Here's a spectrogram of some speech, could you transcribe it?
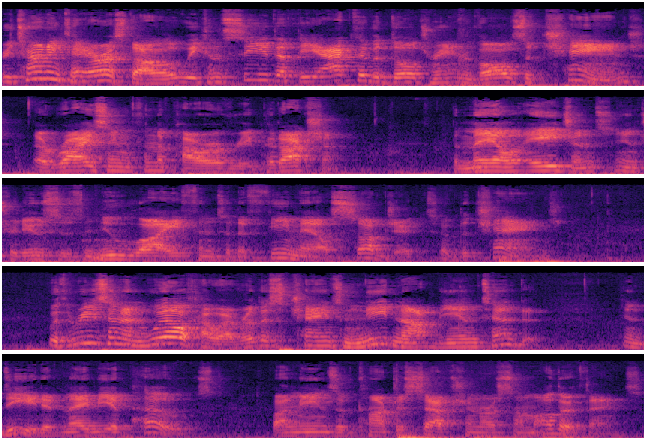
Returning to Aristotle, we can see that the act of adultery involves a change arising from the power of reproduction. The male agent introduces new life into the female subject of the change. With reason and will, however, this change need not be intended. Indeed, it may be opposed by means of contraception or some other things.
